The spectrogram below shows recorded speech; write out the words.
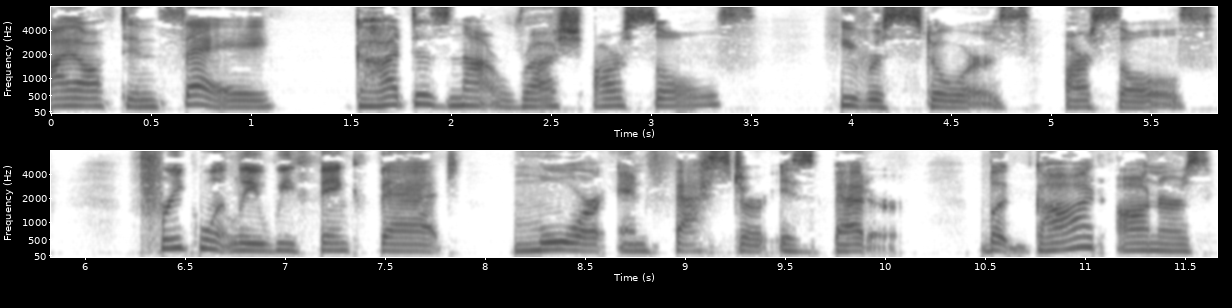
I often say, God does not rush our souls. He restores our souls. Frequently we think that more and faster is better, but God honors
